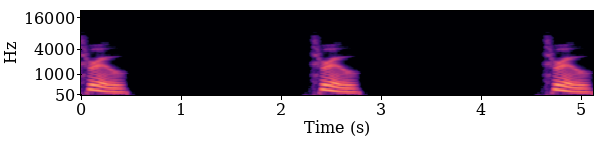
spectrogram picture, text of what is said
through through through.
